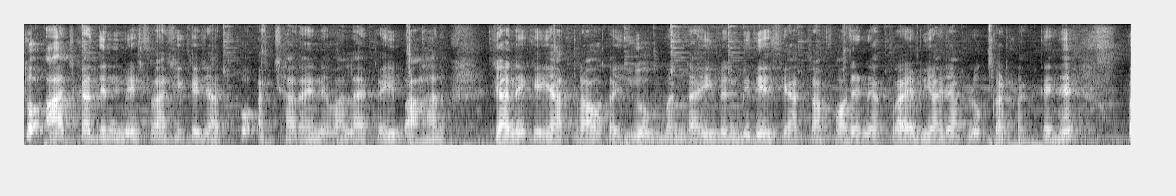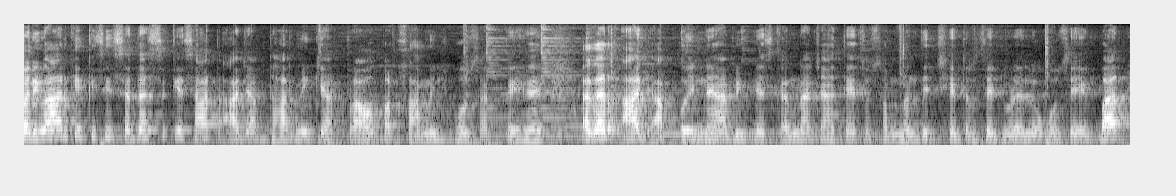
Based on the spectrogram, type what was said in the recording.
तो आज का दिन मेष राशि के जातकों अच्छा रहने वाला है। कहीं बाहर जाने के यात्राओं का योग बन रहा है। इवन विदेश यात्रा फॉरेन यात्राएँ भी आज आप लोग कर सकते हैं। परिवार के किसी सदस्य के साथ आज आप धार्मिक यात्राओं पर शामिल हो सकते हैं। अगर आज आप कोई नया बिज़नेस करना चाहते हैं तो संबंधित क्षेत्र से जुड़े लोगों से एक बार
